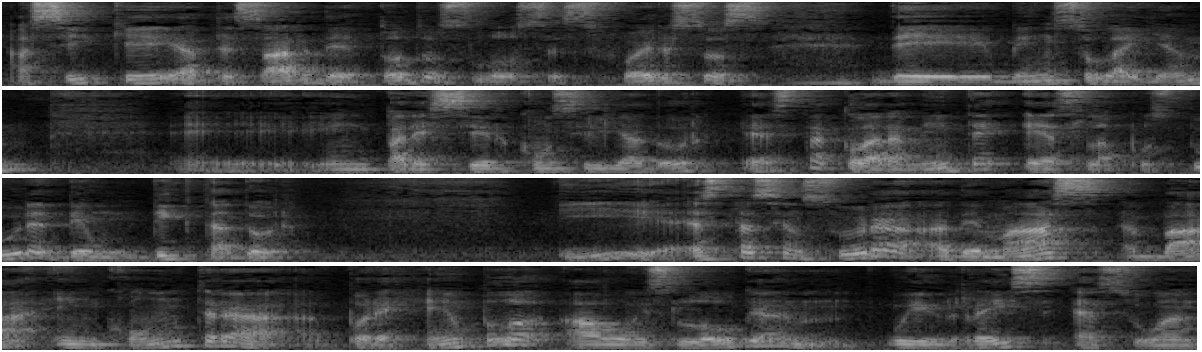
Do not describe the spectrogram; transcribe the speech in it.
Así que, a pesar de todos los esfuerzos de Ben Sulayem eh, en parecer conciliador, esta claramente es la postura de un dictador. E esta censura, además, va en contra, por ejemplo, ao slogan We race as one,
